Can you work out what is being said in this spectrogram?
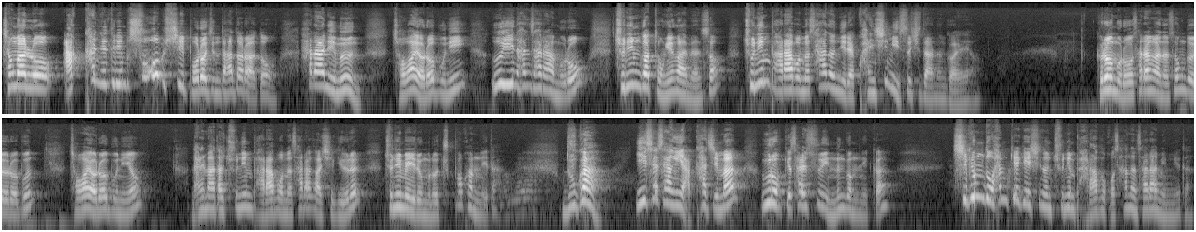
정말로 악한 일들이 수없이 벌어진다 하더라도 하나님은 저와 여러분이 의인 한 사람으로 주님과 동행하면서 주님 바라보며 사는 일에 관심이 있으시다는 거예요. 그러므로 사랑하는 성도 여러분, 저와 여러분이요 날마다 주님 바라보며 살아가시기를 주님의 이름으로 축복합니다. 누가 이 세상이 약하지만 의롭게 살 수 있는 겁니까? 지금도 함께 계시는 주님 바라보고 사는 사람입니다.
